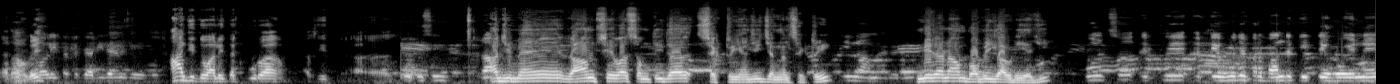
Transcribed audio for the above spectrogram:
ਪੈਦਾ ਹੋਵੇ। ਦੀਵਾਲੀ ਤੱਕ ਜਾਰੀ ਰਹਿਣਗੇ ਉਹ। ਹਾਂਜੀ ਦੀਵਾਲੀ ਤੱਕ ਪੂਰਾ ਅਸੀਂ ਹਾਂਜੀ ਮੈਂ ਰਾਮ ਸੇਵਾ ਸਮਤੀ ਦਾ ਸੈਕਟਰੀ ਹਾਂ ਜੀ ਜਨਰਲ ਸੈਕਟਰੀ ਮੇਰਾ ਨਾਮ ਬੋਬੀ ਗਾਵੜੀ ਹੈ ਜੀ। ਪੁਲਿਸ ਇੱਥੇ ਕਿਹੋ ਜਿਹੇ ਪ੍ਰਬੰਧ ਕੀਤੇ ਹੋਏ ਨੇ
